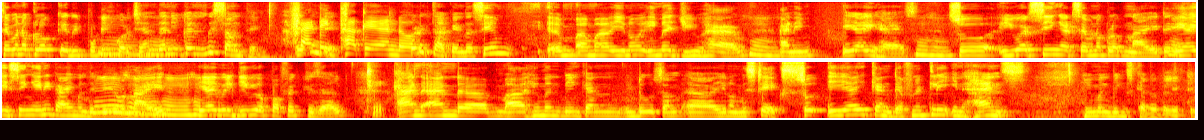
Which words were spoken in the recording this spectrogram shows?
সেভেন ও ক্লক রিপোর্টিং করছেন then you can miss something fatigue থাকে অ্যান্ড ফ্যাটিক থাকেন the same you know image you have and AI has. So you are seeing at seven o'clock night. AI is seeing any time in the day or night. AI will give you a perfect result, ঠিক। and and um, a human being can do some uh, you know mistakes. So AI can definitely enhance human beings capability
